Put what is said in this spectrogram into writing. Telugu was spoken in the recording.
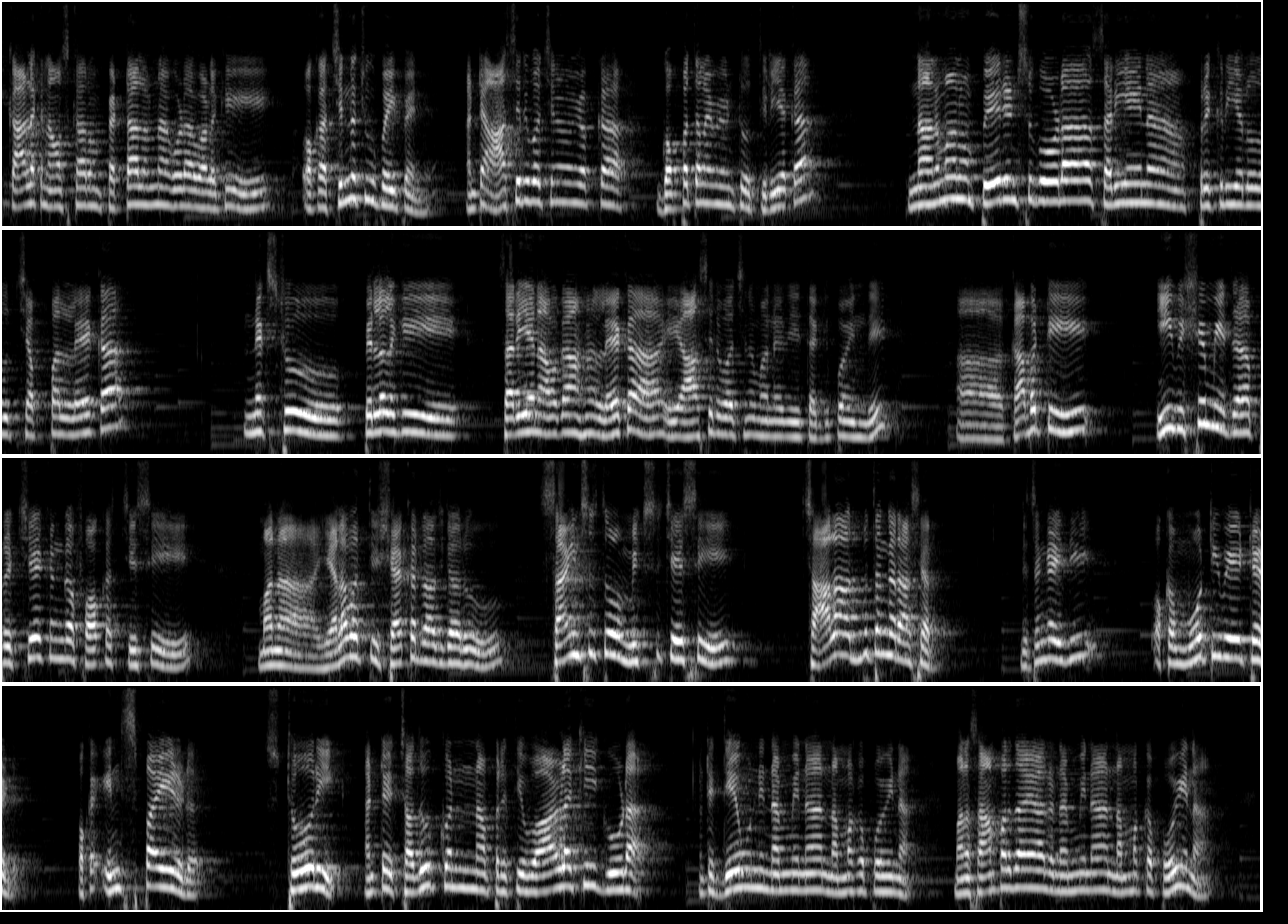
కాళ్ళకి నమస్కారం పెట్టాలన్నా కూడా వాళ్ళకి ఒక చిన్న చూపు అయిపోయింది. అంటే ఆశీర్వచనం యొక్క గొప్పతనం ఏంటో తెలియక నా అనుమానం పేరెంట్స్ కూడా సరి అయిన ప్రక్రియలు చెప్పలేక నెక్స్ట్ పిల్లలకి సరి అయిన అవగాహన లేక ఈ ఆశీర్వచనం అనేది తగ్గిపోయింది. కాబట్టి ఈ విషయం మీద ప్రత్యేకంగా ఫోకస్ చేసి మన యలవత్తి శేఖర్ రాజు గారు సైన్స్తో మిక్స్ చేసి చాలా అద్భుతంగా రాశారు. నిజంగా ఇది ఒక మోటివేటెడ్ ఒక ఇన్స్పైర్డ్ స్టోరీ అంటే చదువుకున్న ప్రతి వాళ్ళకి కూడా అంటే దేవుణ్ణి నమ్మినా నమ్మకపోయినా మన సాంప్రదాయాలు నమ్మినా నమ్మకపోయినా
